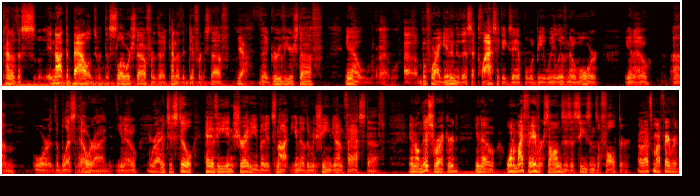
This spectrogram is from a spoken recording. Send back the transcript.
kind of the, not the ballads, but the slower stuff or the kind of the different stuff, yeah. the groovier stuff. You know, uh, uh, before I get into this, a classic example would be We Live No More, you know, um, or The Blessed Hell Ride, you know, Right. which is still heavy and shreddy, but it's not, you know, the machine gun fast stuff. And on this record, you know, one of my favorite songs is A Seasons of Falter. Oh, that's my favorite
